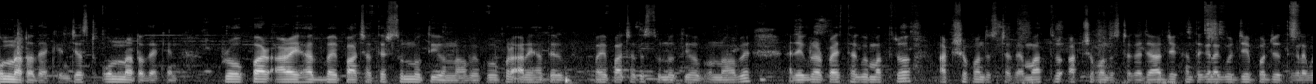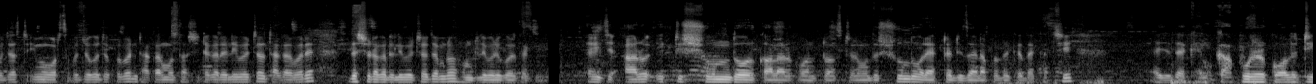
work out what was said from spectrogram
ওন্নাটা দেখেন জাস্ট ওন্নাটা দেখেন। প্রপার আড়াই হাত বাই পাঁচ হাতের সুন্নতি অন্য হবে প্রপার আড়াই হাতের বাই পাঁচ হাতের সুন্নতি অন্য হবে। আর রেগুলার প্রাইস থাকবে মাত্র আটশো পঞ্চাশ টাকা, মাত্র আটশো পঞ্চাশ টাকা। যার যেখান থেকে লাগবে, যে পর্যায়ে থেকে লাগবে জাস্ট ইমো হোয়াটসঅ্যাপে যোগাযোগ করবেন। ঢাকার মধ্যে আশি টাকা ডেলিভারি চার্জ ঢাকার বাইরে দেড়শো টাকা ডেলিভারি চার্জ আমরা হোম ডেলিভারি করে থাকি। এই যে আরও একটি সুন্দর কালার কন্ট্রাস্টের মধ্যে সুন্দর একটা ডিজাইন আপনাদেরকে দেখাচ্ছি। এই যে দেখেন, কাপড়ের কোয়ালিটি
